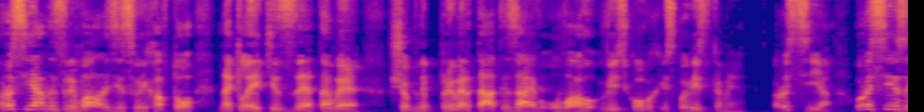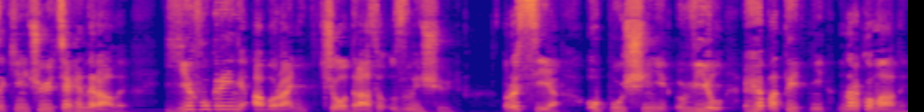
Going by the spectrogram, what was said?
Росіяни зривали зі своїх авто наклейки З та В, щоб не привертати зайву увагу військових із повістками. Росія. У Росії закінчуються генерали. Їх в Україні або ранять чи одразу знищують. Росія опущені, ВІЛ, гепатитні, наркомани.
